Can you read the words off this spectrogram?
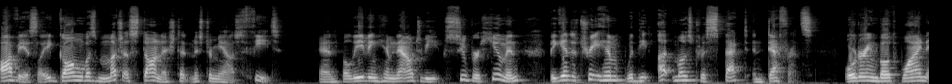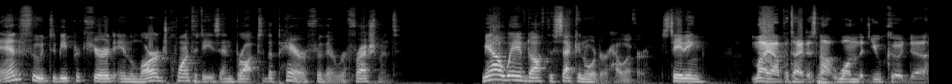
Obviously, Gong was much astonished at Mr. Miao's feat, and believing him now to be superhuman, began to treat him with the utmost respect and deference, ordering both wine and food to be procured in large quantities and brought to the pair for their refreshment. Miao waved off the second order, however, stating, My appetite is not one that you could uh,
